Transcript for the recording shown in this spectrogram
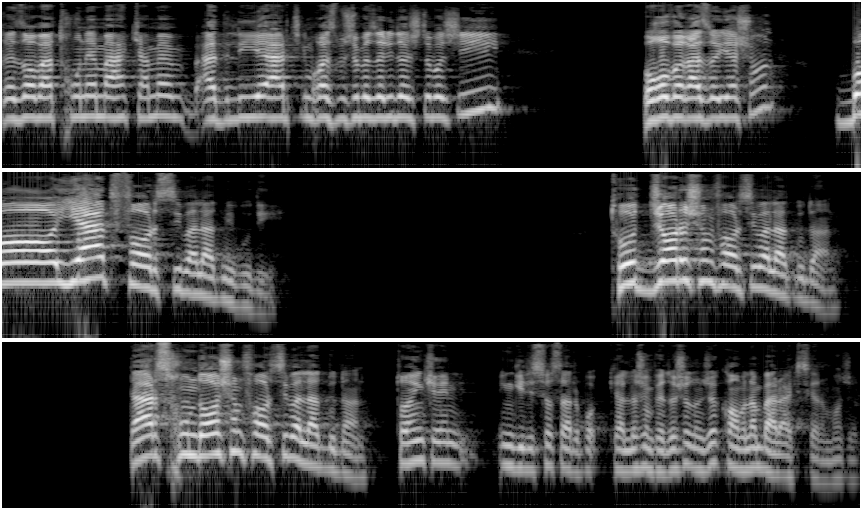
قضاوت خونه محکمه عدلیه هرچی که می‌خواست بشه بذاری داشته باشی با قوه قضاییشون باید فارسی بلد میبودی. تجارشون فارسی بلد بودن. درس خونده هاشون فارسی بلد بودن. تا اینکه این انگلیسی ها سر کلشون پیدا شد اونجا کاملا برعکس کردن ماجرا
